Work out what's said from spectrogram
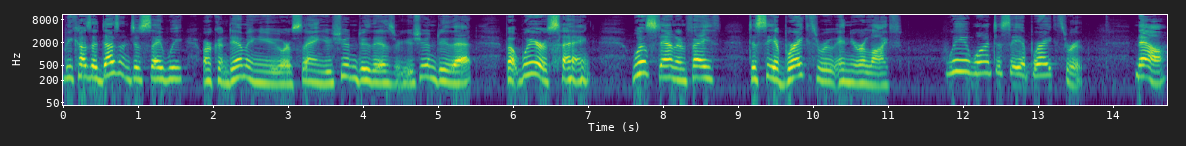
because it doesn't just say we are condemning you or saying you shouldn't do this or you shouldn't do that, but we're saying we'll stand in faith to see a breakthrough in your life. We want to see a breakthrough. Now,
